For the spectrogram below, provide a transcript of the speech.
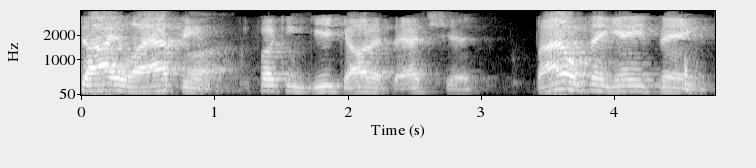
die laughing, Uh. fucking geek out at that shit. But I don't think anything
